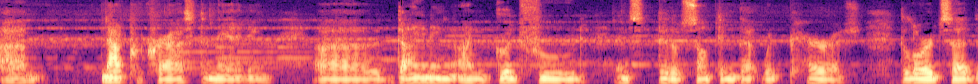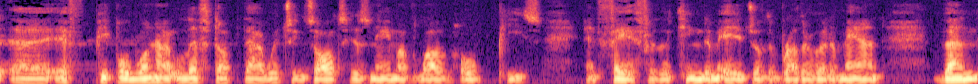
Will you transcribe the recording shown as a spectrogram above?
Um, not procrastinating, uh, dining on good food instead of something that would perish. The Lord said, uh, if people will not lift up that which exalts his name of love, hope, peace, and faith for the kingdom age of the brotherhood of man, then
